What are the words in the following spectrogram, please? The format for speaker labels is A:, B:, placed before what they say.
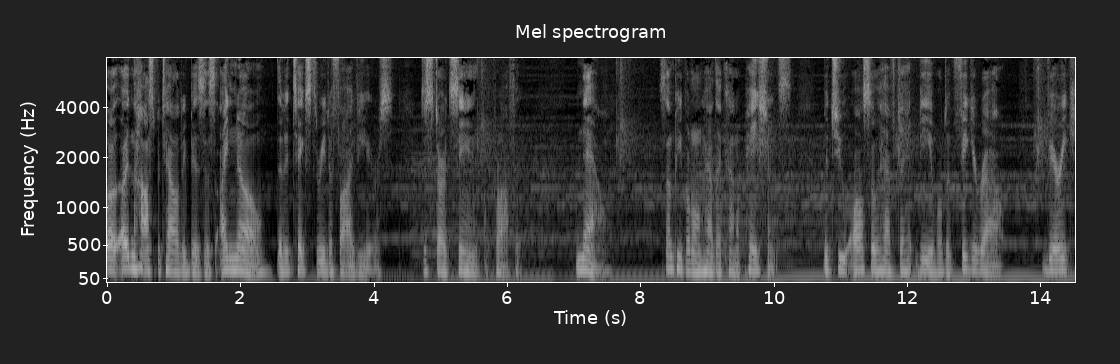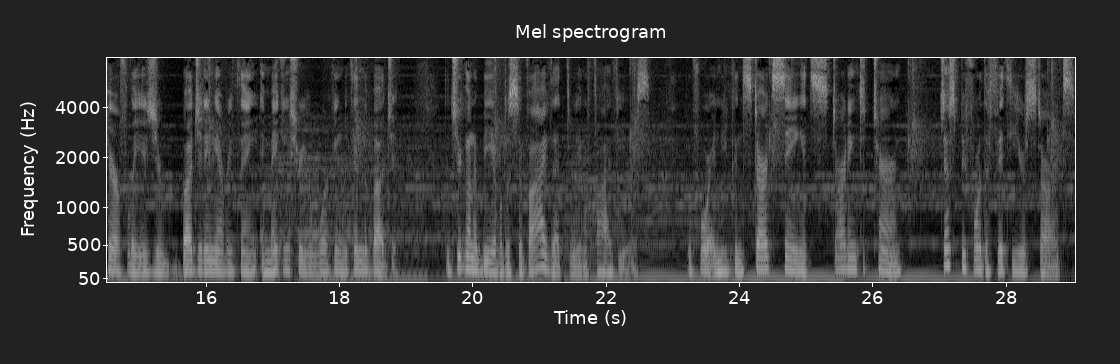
A: In the hospitality business, I know that it takes three to five years to start seeing a profit. Now, some people don't have that kind of patience, but you also have to be able to figure out very carefully as you're budgeting everything and making sure you're working within the budget that you're going to be able to survive that three and a five years before and you can start seeing it starting to turn just before the fifth year starts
